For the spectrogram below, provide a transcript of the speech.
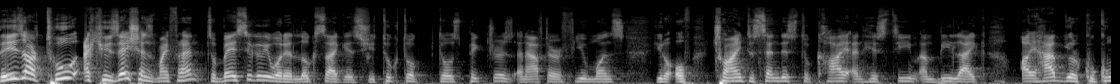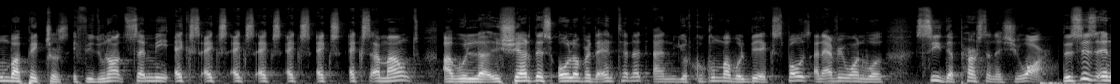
These are two accusations, my friend. So basically, what it looks like is she took, took those pictures, and after a few months, you know, of trying to send this to Kai and his team and be like, "I have your cucumba pictures. If you do not send me x x x x x x x amount, I will uh, share this all over the internet, and your cucumba will be exposed, and everyone will see the person that you are." This is in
